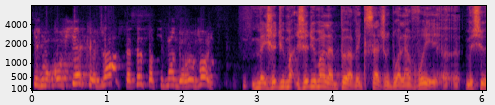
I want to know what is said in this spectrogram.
ils m'ont confié que là, c'est un sentiment de révolte. Mais j'ai du mal, j'ai du mal un peu avec ça, je dois l'avouer, euh, Monsieur.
